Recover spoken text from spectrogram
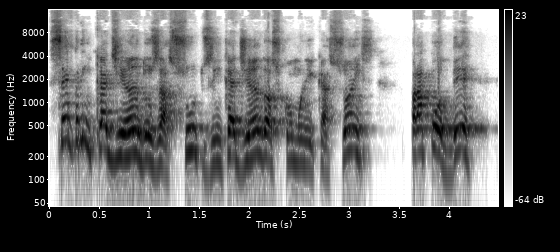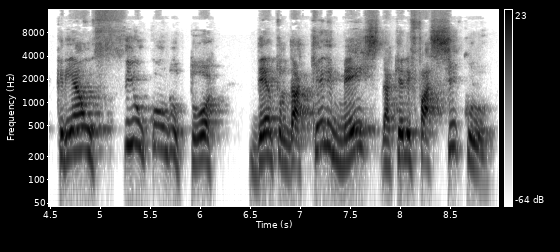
sempre encadeando os assuntos, encadeando as comunicações, para poder criar um fio condutor dentro daquele mês, daquele fascículo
